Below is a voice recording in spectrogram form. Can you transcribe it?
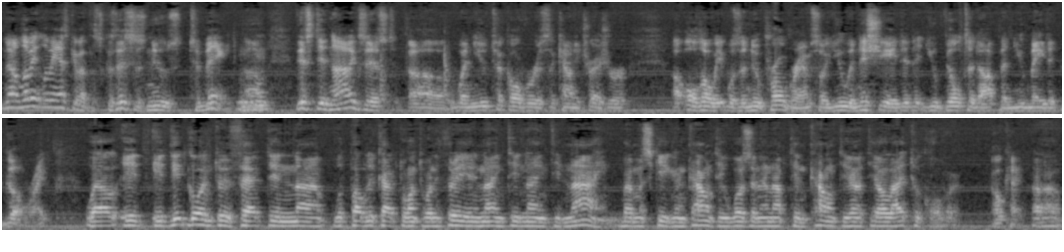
Now, let me let me ask you about this because this is news to me. Um, this did not exist uh, when you took over as the county treasurer, uh, although it was a new program. So you initiated it, you built it up, and you made it go. Right? Well, it, it did go into effect in uh, with Public Act 123 in 1999, but Muskegon County wasn't an opt-in county until I took over. Okay. Uh,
